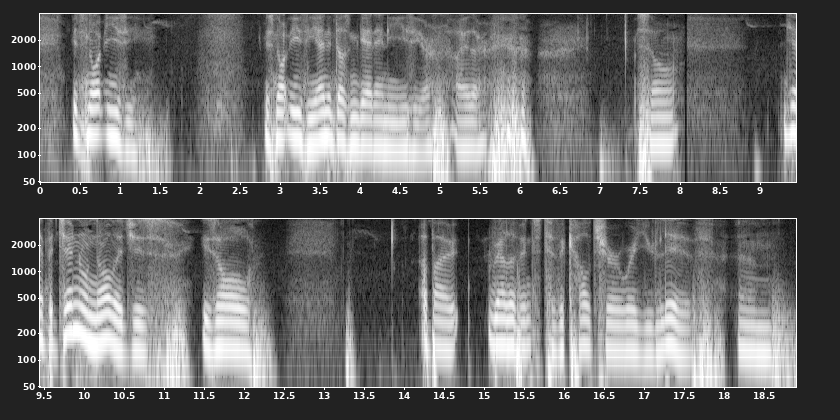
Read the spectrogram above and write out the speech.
it's not easy. It's not easy, and it doesn't get any easier either. so, yeah, but general knowledge is is all about relevance to the culture where you live. Um,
